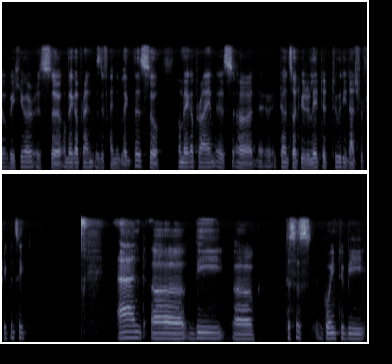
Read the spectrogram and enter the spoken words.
over here is uh, omega prime is defined like this. So omega prime is, uh, it turns out to be related to the natural frequency. And uh, the uh, this is going to be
